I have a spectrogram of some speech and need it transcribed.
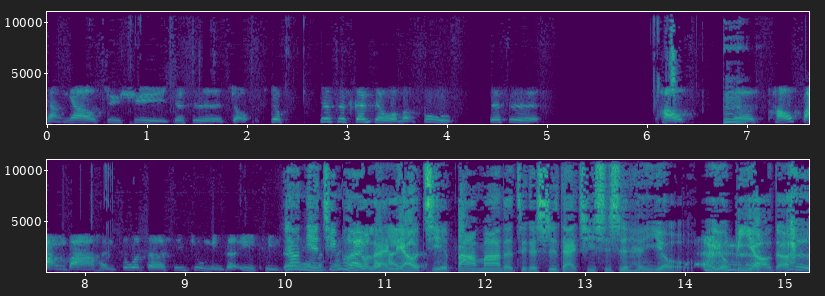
想要继续就是走就。就是跟着我们不，就是跑呃跑访吧，很多的新住民的议题的，让年轻朋友来了解爸妈的这个时代，其实是很有 很有必要的。是，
